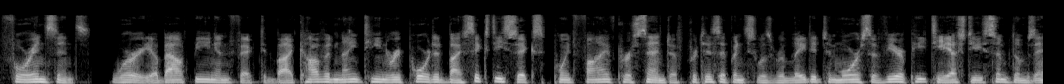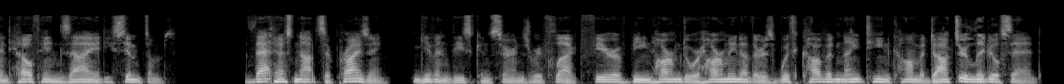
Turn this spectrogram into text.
For instance, worry about being infected by COVID-19 reported by 66.5% of participants was related to more severe PTSD symptoms and health anxiety symptoms. That is not surprising, given these concerns reflect fear of being harmed or harming others with COVID-19, Dr. Liddell said.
